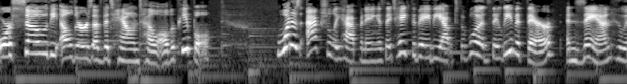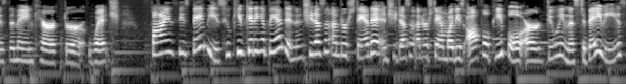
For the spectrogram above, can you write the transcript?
or so the elders of the town tell all the people. What is actually happening is they take the baby out to the woods, they leave it there, and Xan, who is the main character witch, finds these babies who keep getting abandoned and she doesn't understand it and she doesn't understand why these awful people are doing this to babies.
